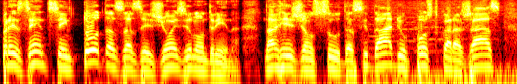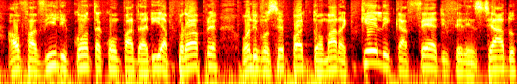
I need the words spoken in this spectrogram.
presentes em todas as regiões de Londrina. Na região sul da cidade, o Posto Carajás, Alphaville, conta com padaria própria, onde você pode tomar aquele café diferenciado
